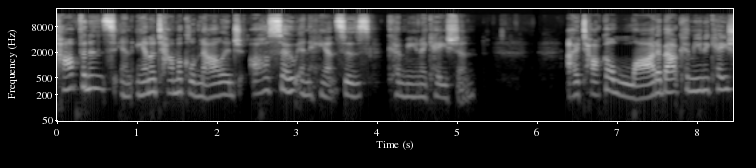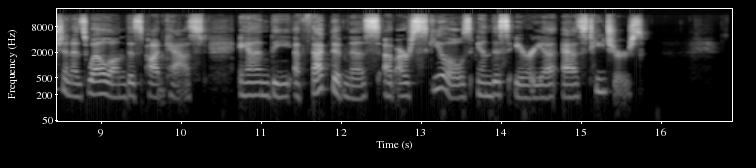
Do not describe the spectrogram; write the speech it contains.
Confidence in anatomical knowledge also enhances communication. I talk a lot about communication as well on this podcast and the effectiveness of our skills in this area as teachers.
